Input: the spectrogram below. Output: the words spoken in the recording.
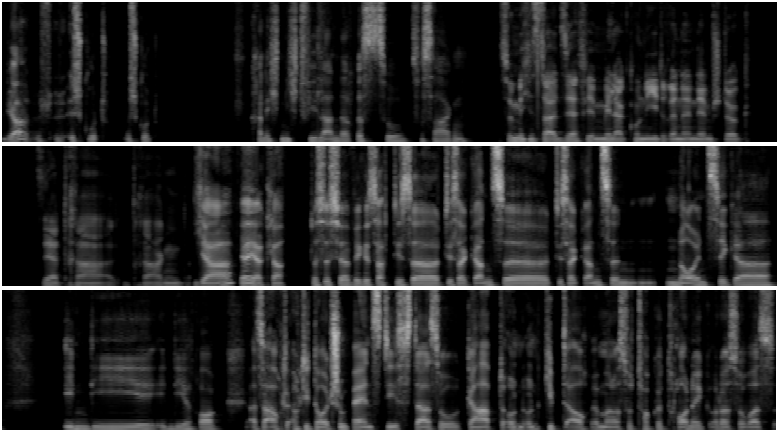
Ja, ist gut, ist gut. Kann ich nicht viel anderes zu, zu sagen. Für mich ist da halt sehr viel Melancholie drin in dem Stück. Sehr tra tragend. Ja, ja, ja, klar. Das ist ja, wie gesagt, dieser, dieser ganze, dieser ganze 90er Indie, Indie-Rock, also auch, auch die deutschen Bands, die es da so gab und, und gibt auch immer noch so Tokotronic oder sowas,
